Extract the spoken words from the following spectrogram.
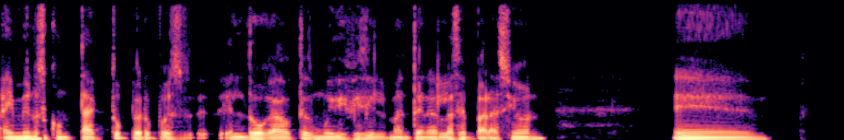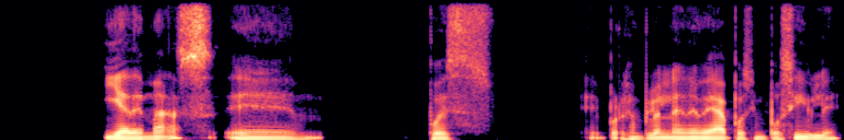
hay menos contacto, pero pues el dogout es muy difícil mantener la separación. Eh, y además, eh, pues, por ejemplo, en la NBA, pues imposible.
